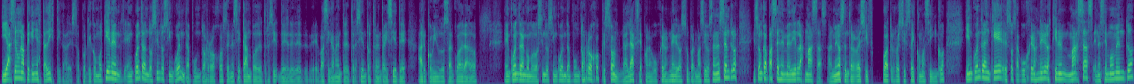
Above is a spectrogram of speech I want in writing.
y hacen una pequeña estadística de eso, porque como tienen, encuentran 250 puntos rojos en ese campo de, de, básicamente de 337 minutos al cuadrado, encuentran como 250 puntos rojos que son galaxias con agujeros negros supermasivos en el centro y son capaces de medir las masas, al menos entre Redshift 4 y Redshift 6,5, y encuentran que esos agujeros negros tienen masas en ese momento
